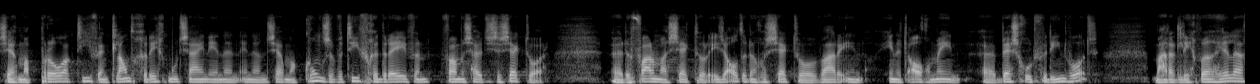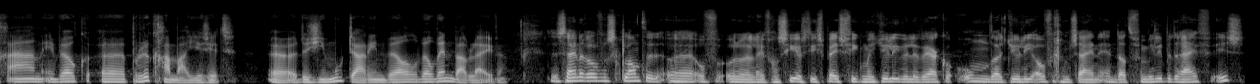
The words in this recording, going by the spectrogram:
zeg maar proactief en klantgericht moet zijn in een, in een zeg maar conservatief gedreven farmaceutische sector. Uh, de farmasector is altijd nog een sector waarin in het algemeen uh, best goed verdiend wordt. Maar het ligt wel heel erg aan in welk uh, productgamma je zit. dus je moet daarin wel, wel wendbaar blijven. Zijn er overigens klanten of leveranciers die specifiek met jullie willen werken omdat jullie Overgem zijn en dat familiebedrijf is?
